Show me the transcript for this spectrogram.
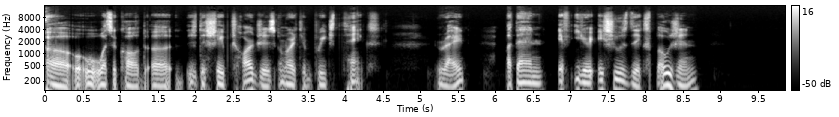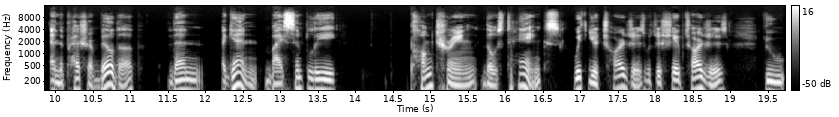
uh, what's it called? Uh, the shaped charges in order to breach the tanks, right? But then if your issue is the explosion and the pressure buildup, then again, by simply puncturing those tanks with your charges, with your shaped charges, you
